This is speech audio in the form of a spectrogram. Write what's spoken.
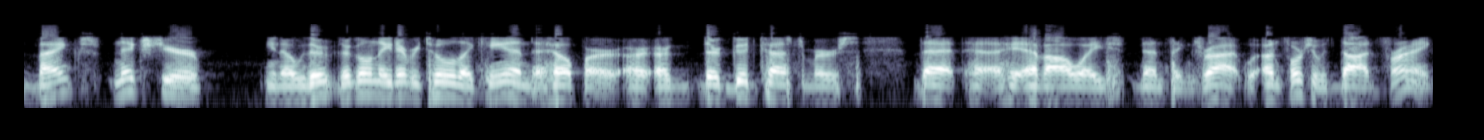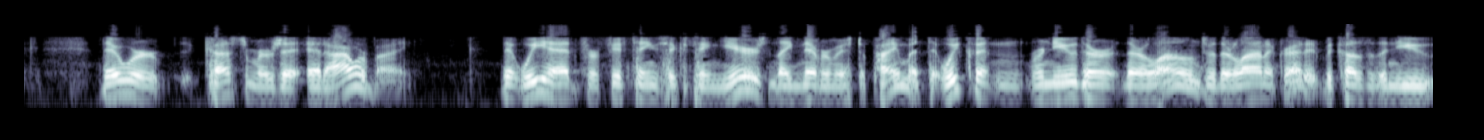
banks next year, you know, they're they're going to need every tool they can to help our, our, our their good customers that uh, have always done things right. Unfortunately, with Dodd Frank, there were customers at, at our bank that we had for 15, 16 years, and they never missed a payment. That we couldn't renew their their loans or their line of credit because of the new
